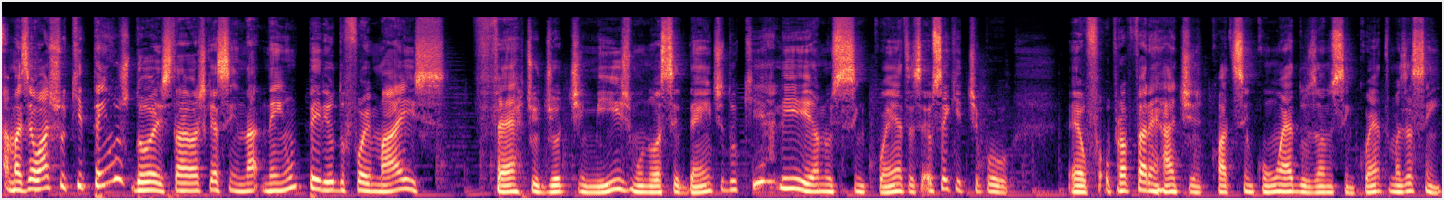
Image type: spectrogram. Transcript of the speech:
Ah, mas eu acho que tem os dois, tá? Eu acho que assim, na- nenhum período foi mais fértil de otimismo no Ocidente do que ali, anos 50. Eu sei que, tipo, é, o, o próprio Fahrenheit 451 é dos anos 50, mas assim,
